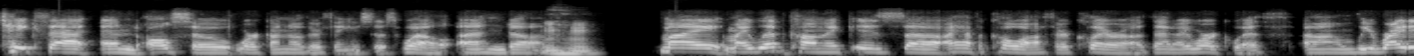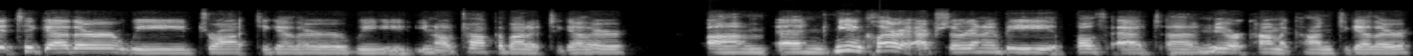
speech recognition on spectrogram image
take that and also work on other things as well. And um, mm-hmm. my my web comic is uh, I have a co-author Clara that I work with. Um, we write it together, we draw it together, we you know talk about it together. Um, and me and Clara actually are going to be both at uh, New York Comic Con together.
